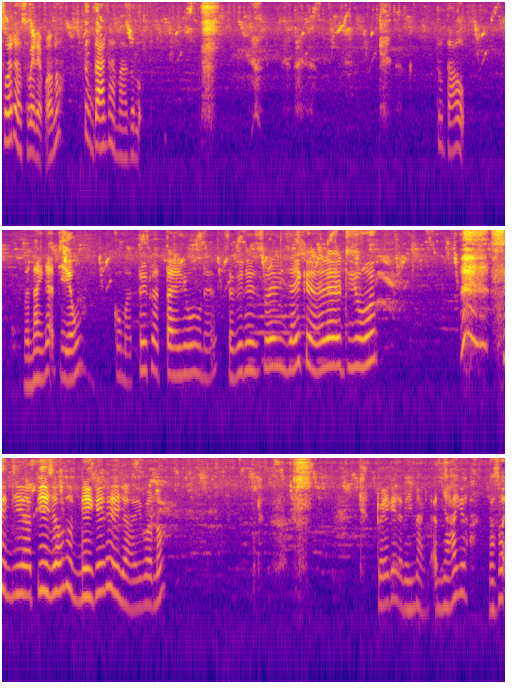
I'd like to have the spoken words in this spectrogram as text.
ဆွဲတော့ဆွဲတယ်ပေါ့နော်သူ့သားနာမှာဆိုလို့သူ့သားကိုမနိုင်တဲ့အပြေကိုကိုမတွေးထွက်တန်ရုံးနဲ့စကင်းနေဆွဲပြီးရိုက်ခဲ့တယ်ဒီကိုစင်ပြေပြေချောင်းဆိုနေခဲ့တဲ့ຢာကြီးပေါ့နော်တွဲခဲ့တယ်မိမအများကြီးနောက်ဆုံး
